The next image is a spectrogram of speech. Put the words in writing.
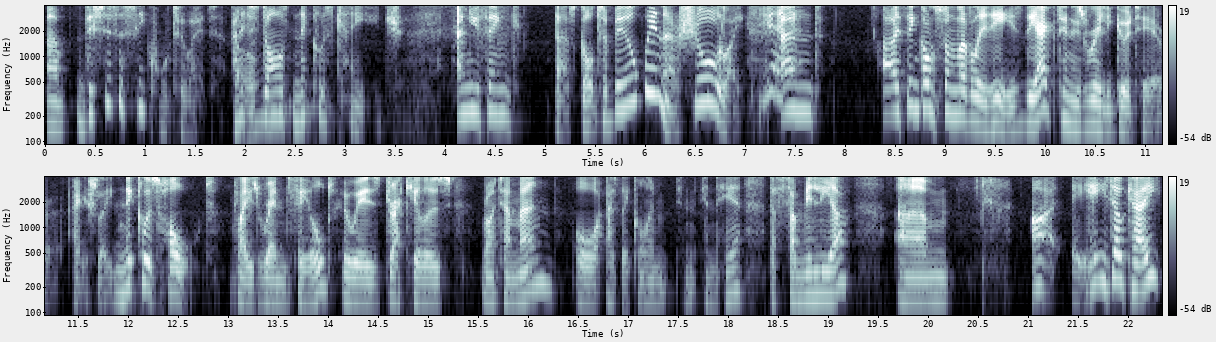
Um, this is a sequel to it, and it stars Nicolas Cage. And you think that's got to be a winner, surely? Yeah. And I think on some level it is. The acting is really good here, actually. Nicholas Hoult plays Renfield, who is Dracula's right hand man, or as they call him in, in here, the Familiar. Um, I, he's okay.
